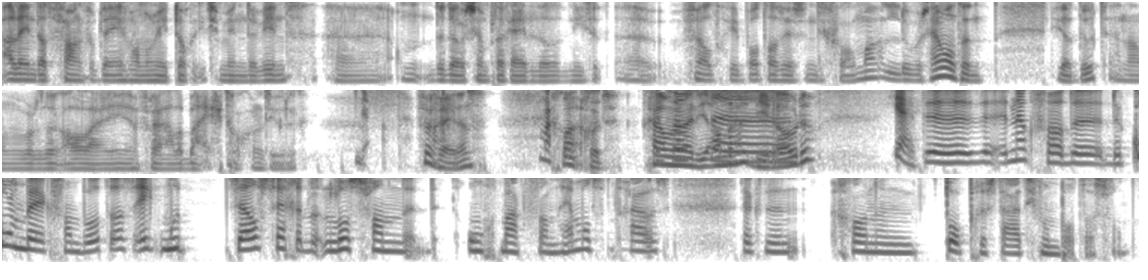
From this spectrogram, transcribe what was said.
Alleen dat vangt op de een of andere manier toch iets minder wind. om de doodsimpele reden dat het niet uh, Valtteri Bottas is in dit geval, maar Lewis Hamilton die dat doet. En dan worden er allerlei eh, verhalen bijgetrokken natuurlijk. Ja. Vervelend. Maar goed, Maar goed, gaan we naar die andere, die eh, rode. ja, de, de- in elk geval de, de comeback van Bottas. Ik moet zelf zeggen, los van het ongemak van Hamilton trouwens, dat ik het een, gewoon een topprestatie van Bottas vond.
